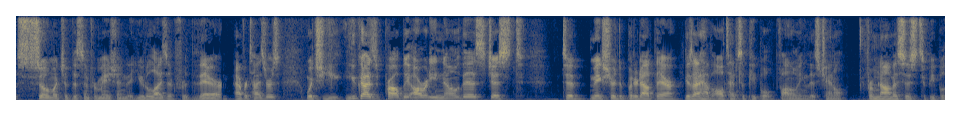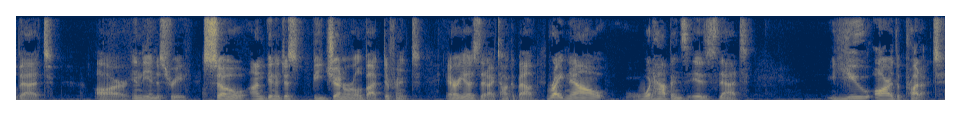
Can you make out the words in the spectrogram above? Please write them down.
so much of this information, they utilize it for their advertisers, which you, you guys probably already know this, just to make sure to put it out there, because I have all types of people following this channel, from novices to people that are in the industry. So I'm going to just be general about different areas that I talk about. Right now, what happens is that you are the product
